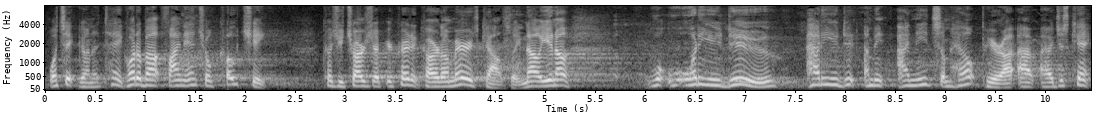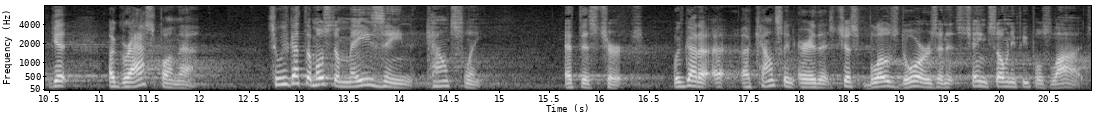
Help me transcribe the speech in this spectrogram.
What's it going to take? What about financial coaching? Because you charged up your credit card on marriage counseling. No, you know, what do you do? How do you do? I mean, I need some help here. I, I, I just can't get a grasp on that. So we've got the most amazing counseling at this church. We've got a, a counseling area that just blows doors and it's changed so many people's lives.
